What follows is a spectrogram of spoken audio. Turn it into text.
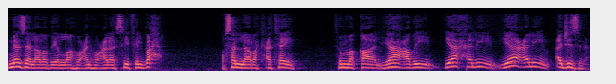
نزل رضي الله عنه على سيف البحر وصلى ركعتين. ثم قال يا عظيم يا حليم يا عليم أجزنا.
